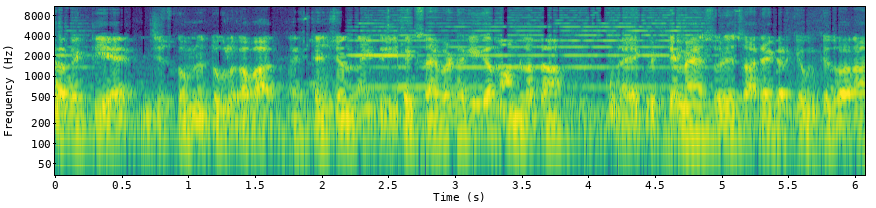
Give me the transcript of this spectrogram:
का व्यक्ति है, जिसको हमने तुगलकाबाद एक्सटेंशन नहीं दी। एक साइबर ठगी का मामला था। एक विक्टिम है, सुरेश आर्य करके उनके द्वारा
